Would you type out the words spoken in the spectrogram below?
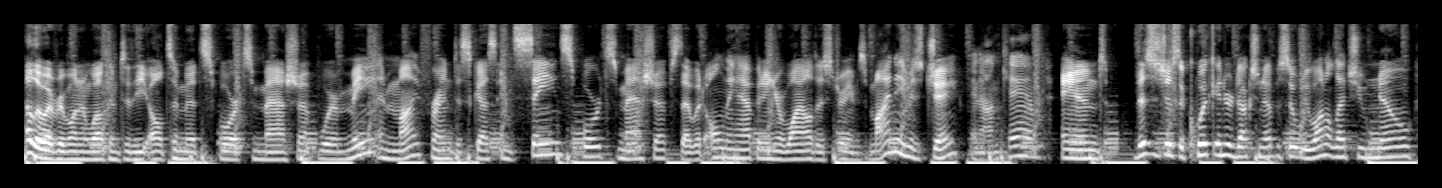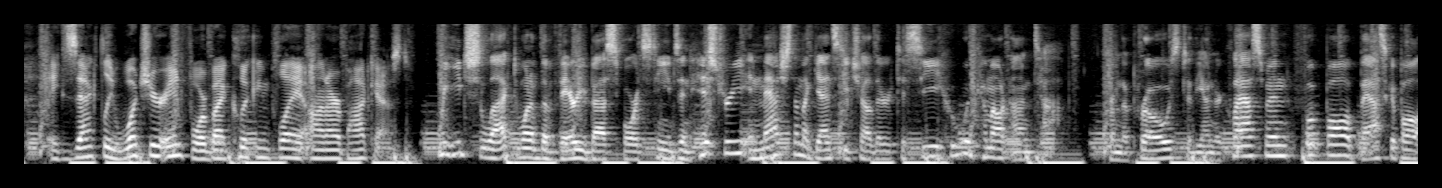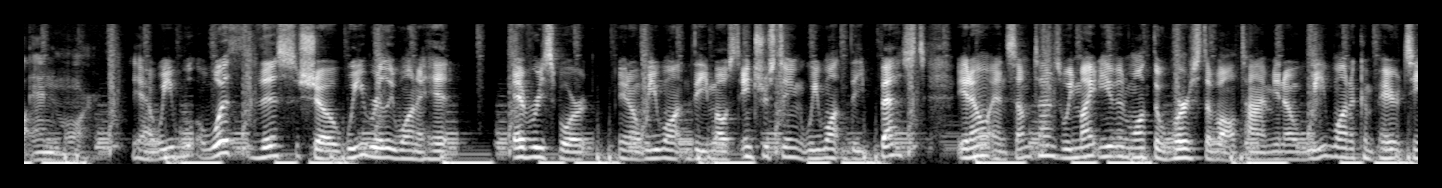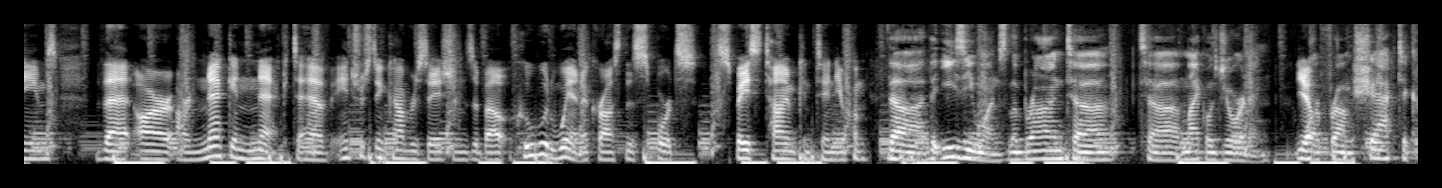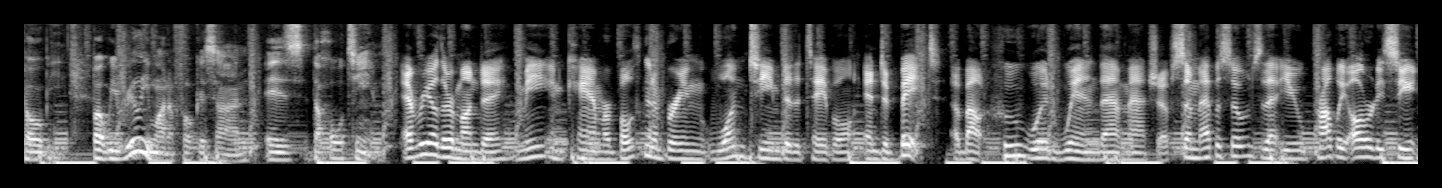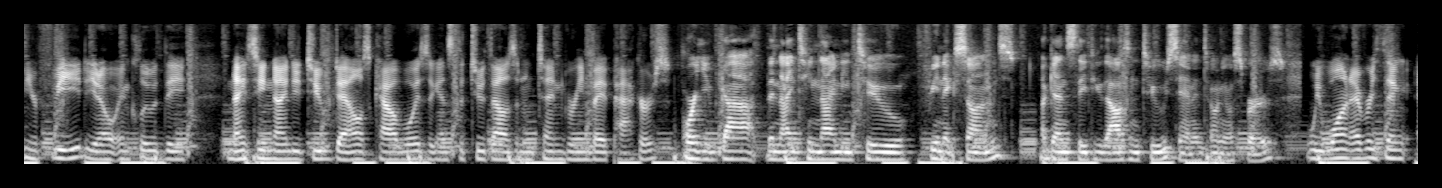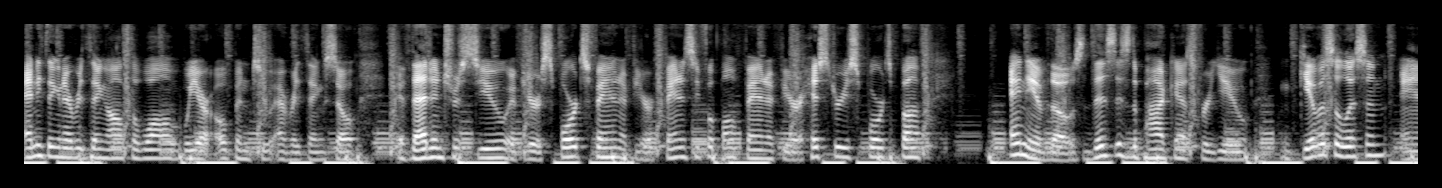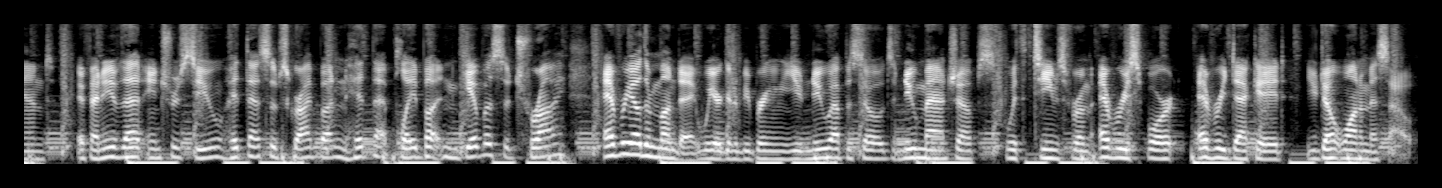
Hello, everyone, and welcome to the Ultimate Sports Mashup, where me and my friend discuss insane sports mashups that would only happen in your wildest dreams. My name is Jay, And I'm Cam. and this is just a quick introduction episode. We want to let you know exactly what you're in for by clicking play on our podcast. We each select one of the very best sports teams in history and match them against each other to see who would come out on top. From the pros to the underclassmen, football, basketball, and more. Yeah, we with this show, we really want to hit every sport. You know, we want the most interesting, we want the best, you know, and sometimes we might even want the worst of all time. You know, we want to compare teams that are are neck and neck to have interesting conversations about who would win across this sports space-time continuum. The the easy ones, LeBron to to Michael Jordan. Yep. Or from Shaq to Kobe. But we really want to focus on is the whole team. Every other Monday, me and Cam are both going to bring one team to the table and debate about who would win that matchup. Some episodes that you probably already see in your feed, you know, include the 1992 Dallas Cowboys against the 2010 Green Bay Packers. Or you've got the 1992 Phoenix Suns against the 2002 San Antonio Spurs. We want everything, anything and everything off the wall. We are open to everything. So if that interests you, if you're a sports fan, if you're a fantasy football fan, if you're a history sports buff, any of those, this is the podcast for you. Give us a listen, and if any of that interests you, hit that subscribe button, hit that play button, give us a try. Every other Monday, we are going to be bringing you new episodes, new matchups with teams from every sport, every decade. You don't want to miss out.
